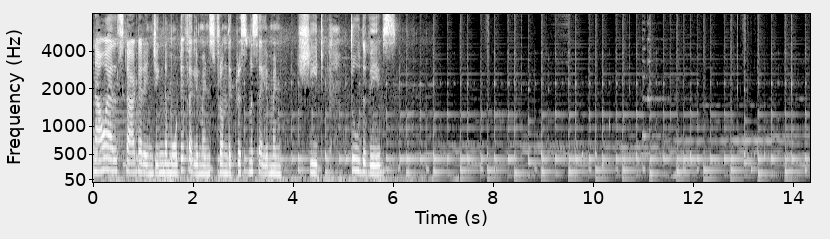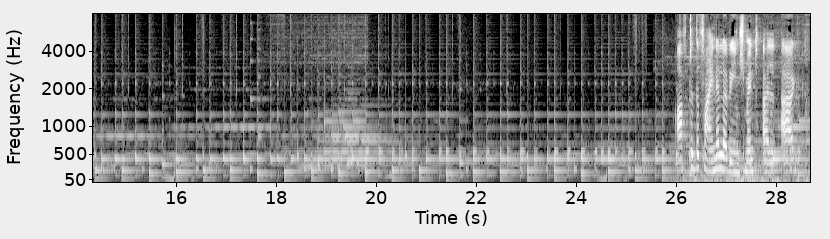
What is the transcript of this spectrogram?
Now I'll start arranging the motif elements from the Christmas element sheet to the waves. After the final arrangement, I'll add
